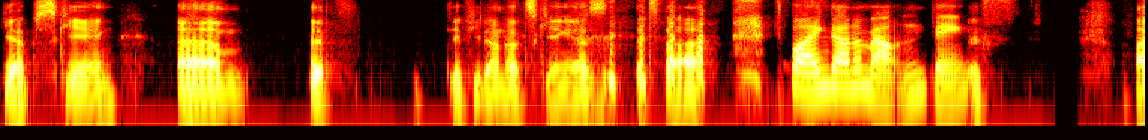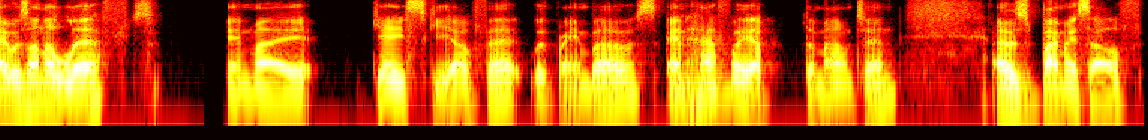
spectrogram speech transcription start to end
yep, skiing. Um if if you don't know what skiing is, it's that. It's flying down a mountain. Thanks. I was on a lift in my gay ski outfit with rainbows, and Mhm. halfway up the mountain, I was by myself,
